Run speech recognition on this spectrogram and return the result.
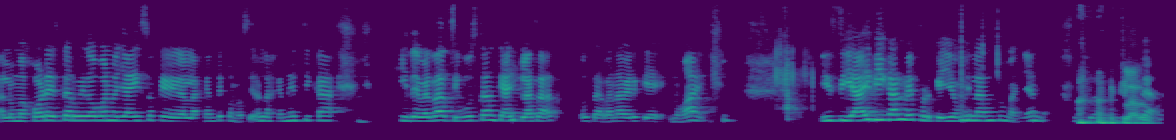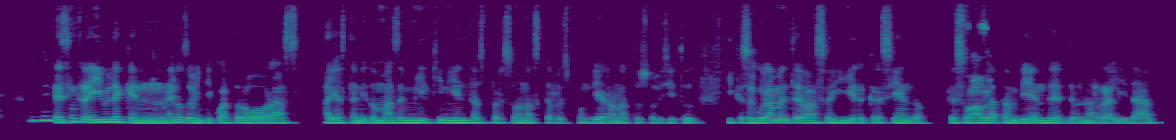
A lo mejor este ruido, bueno, ya hizo que la gente conociera la genética y de verdad, si buscan que hay plazas, o sea, van a ver que no hay. Y si hay, díganme porque yo me lanzo mañana. claro. Es increíble que en menos de 24 horas hayas tenido más de 1.500 personas que respondieron a tu solicitud y que seguramente va a seguir creciendo. Eso habla también de, una realidad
